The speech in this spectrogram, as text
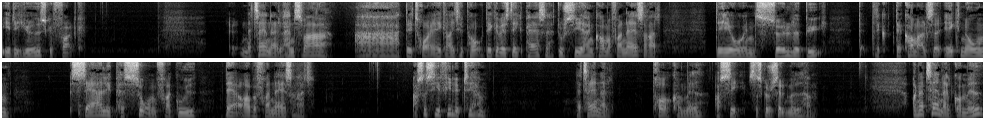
i det jødiske folk. Nathanael, han svarer, ah, det tror jeg ikke rigtigt på. Det kan vist ikke passe. Du siger, han kommer fra Nazareth. Det er jo en sølle by. Der kommer altså ikke nogen særlig person fra Gud deroppe fra Nazareth. Og så siger Philip til ham, Nathanael, prøv at komme med og se, så skal du selv møde ham. Og Nathanael går med,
